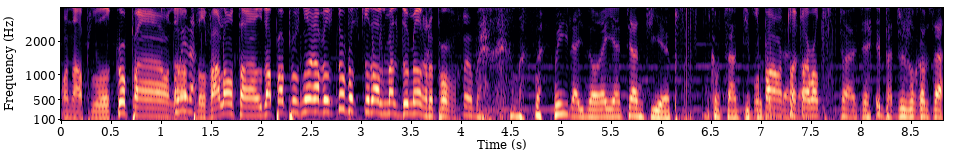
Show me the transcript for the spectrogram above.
On a appelé les copains, on a appelé Valentin. Il a pas pu venir avec nous parce qu'il a le mal de mer, le pauvre. Bah, oui, il a une oreille interne qui est comme ça un petit peu pas C'est pas toujours comme ça.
